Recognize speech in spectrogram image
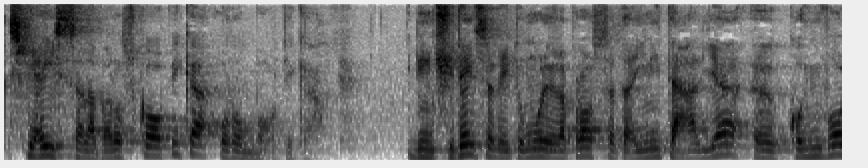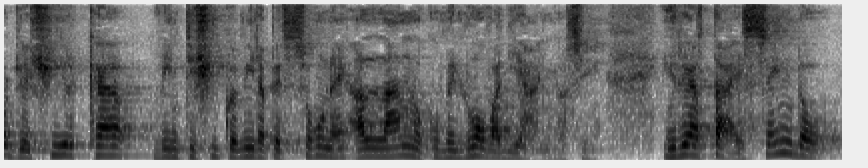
sia essa laparoscopica o robotica. L'incidenza dei tumori della prostata in Italia eh, coinvolge circa 25.000 persone all'anno come nuova diagnosi. In realtà, essendo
